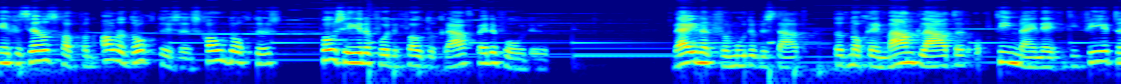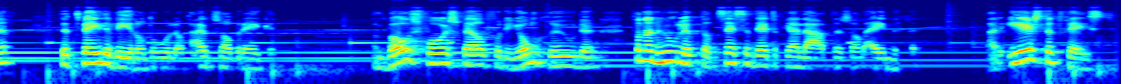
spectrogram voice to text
in gezelschap van alle dochters en schoondochters, poseren voor de fotograaf bij de voordeur. Weinig vermoeden bestaat dat nog geen maand later, op 10 mei 1940, de Tweede Wereldoorlog uit zal breken. Een boos voorspel voor de jonggehuwden van een huwelijk dat 36 jaar later zal eindigen. Maar eerst het feest.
